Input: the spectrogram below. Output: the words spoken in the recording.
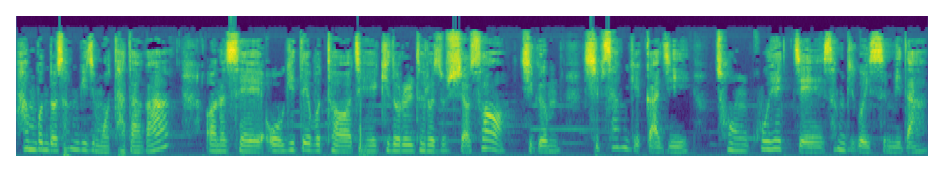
한 번도 섬기지 못하다가 어느새 5기 때부터 제 기도를 들어주셔서 지금 13기까지 총 9회째 섬기고 있습니다.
